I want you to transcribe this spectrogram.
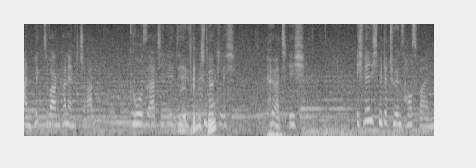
einen Blick zu wagen kann ja nicht schaden. Großartige Idee. Äh, findest du? Wirklich. Hört, ich. Ich will nicht mit der Tür ins Haus fallen,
